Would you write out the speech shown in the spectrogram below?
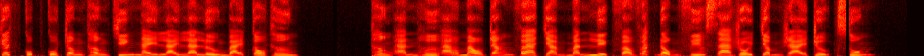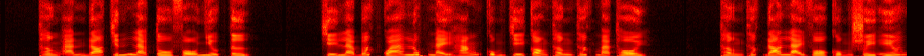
Kết cục của trận thần chiến này lại là lưỡng bại câu thương. Thân ảnh hư ảo màu trắng va chạm mãnh liệt vào vách động phía xa rồi chậm rãi trượt xuống. Thân ảnh đó chính là tu phổ nhược tư. Chỉ là bất quá lúc này hắn cũng chỉ còn thần thức mà thôi thần thức đó lại vô cùng suy yếu.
